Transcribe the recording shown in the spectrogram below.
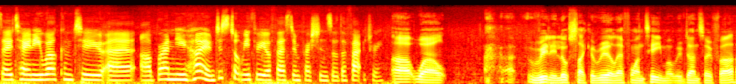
So, Tony, welcome to uh, our brand new home. Just talk me through your first impressions of the factory. Uh, well, it really looks like a real F1 team, what we've done so far.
